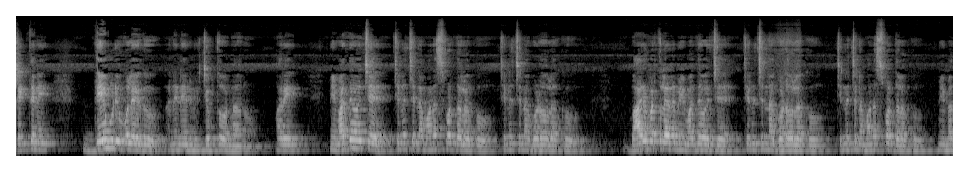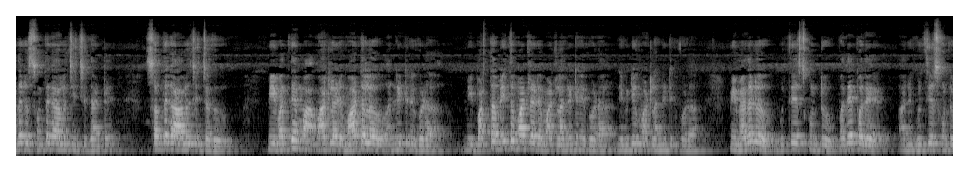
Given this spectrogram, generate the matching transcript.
శక్తిని దేవుడు ఇవ్వలేదు అని నేను మీకు చెప్తూ ఉన్నాను. మరి మీ మధ్య వచ్చే చిన్న చిన్న మనస్పర్ధలకు చిన్న చిన్న గొడవలకు భార్య భర్తలైన మీ మధ్య వచ్చే చిన్న చిన్న గొడవలకు చిన్న చిన్న మనస్పర్ధలకు మీ మెదడు సొంతగా ఆలోచించిందంటే సొంతగా ఆలోచించదు. మీ మధ్య మా మాట్లాడే మాటలు అన్నిటిని కూడా మీ భర్త మీతో మాట్లాడే మాటలన్నిటినీ కూడా నెగిటివ్ మాటలన్నిటిని కూడా మీ మెదడు గుర్తు చేసుకుంటూ పదే పదే అని గుర్తు చేసుకుంటూ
